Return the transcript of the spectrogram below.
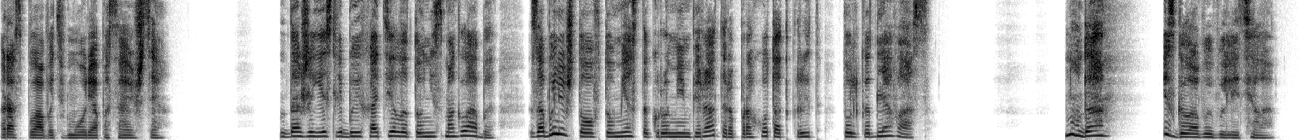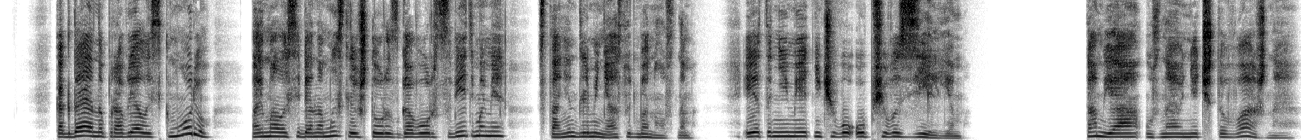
расплавать в море опасаешься. Даже если бы и хотела, то не смогла бы. Забыли, что в то место, кроме императора, проход открыт только для вас?» «Ну да», — из головы вылетело. Когда я направлялась к морю, поймала себя на мысли, что разговор с ведьмами станет для меня судьбоносным. И это не имеет ничего общего с зельем. Там я узнаю нечто важное.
